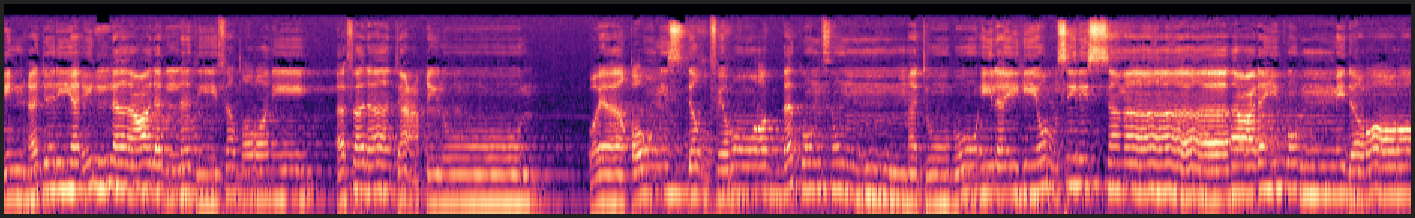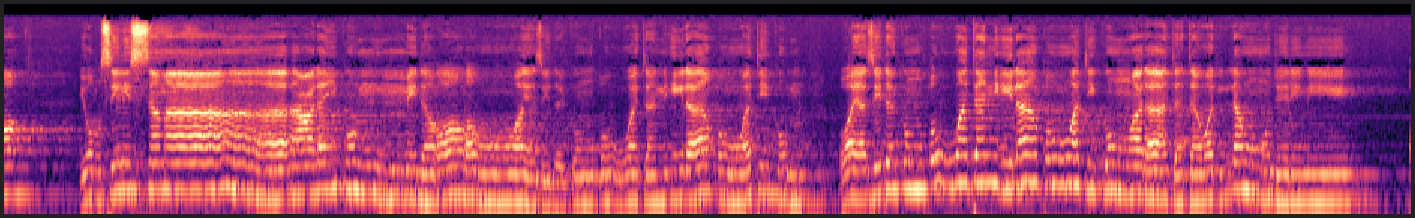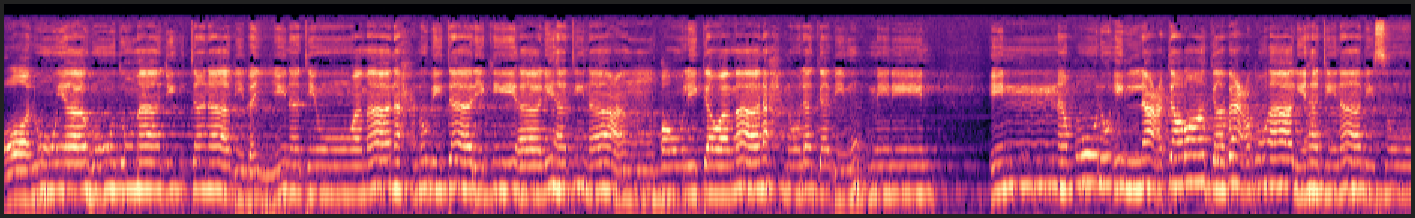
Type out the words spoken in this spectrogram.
إن أجري إلا على الذي فطرني أفلا تعقلون؟ ويا قوم استغفروا ربكم ثم توبوا إليه يرسل السماء عليكم مدرارا يرسل السماء عليكم مدرارا ويزدكم قوة إلى قوتكم. ويزدكم قوة إلى قوتكم ولا تتولوا مجرمين. قالوا يا هود ما جئتنا ببينة وما نحن بتاركي آلهتنا عن قولك وما نحن لك بمؤمنين. إن نقول إلا اعتراك بعض آلهتنا بسوء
